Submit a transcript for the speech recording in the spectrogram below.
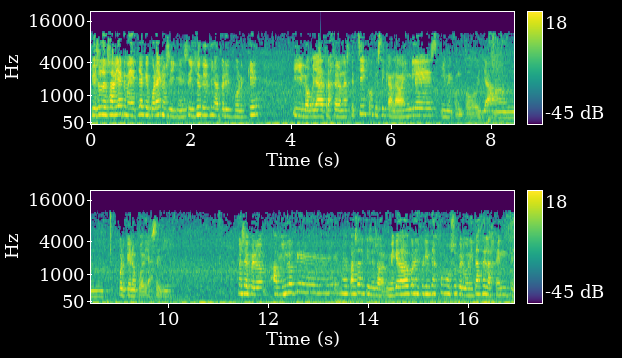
Yo solo sabía que me decía que por ahí no sigues y yo decía, pero ¿y por qué? Y luego ya trajeron a este chico que sí que hablaba inglés y me contó ya mm, por qué no podía seguir. No sé, pero a mí lo que me pasa es que es eso, me he quedado con experiencias como súper bonitas de la gente.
